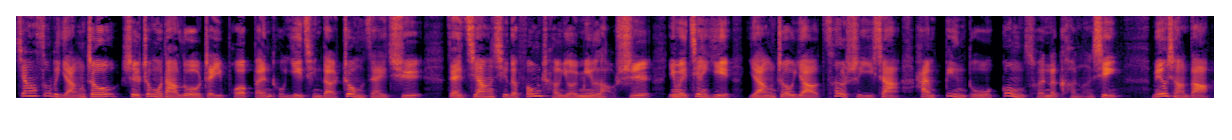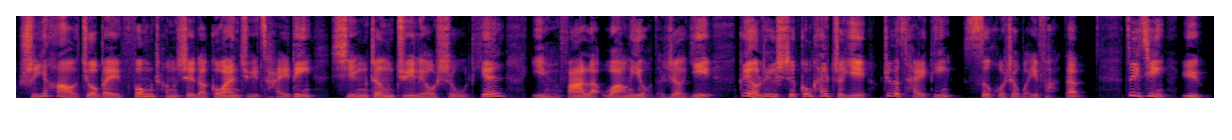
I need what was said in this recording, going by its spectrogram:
江苏的扬州是中国大陆这一波本土疫情的重灾区。在江西的丰城，有一名老师因为建议扬州要测试一下和病毒共存的可能性，没有想到十一号就被丰城市的公安局裁定行政拘留十五天，引发了网友的热议。更有律师公开质疑这个裁定似乎是违法的。最近与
